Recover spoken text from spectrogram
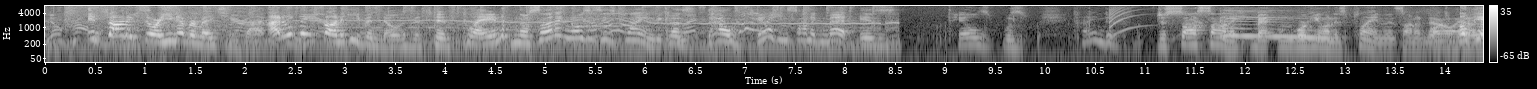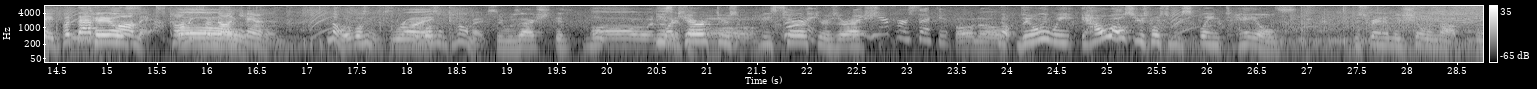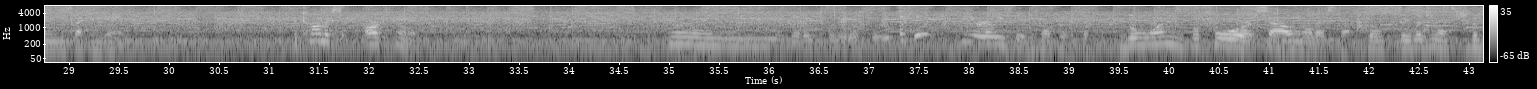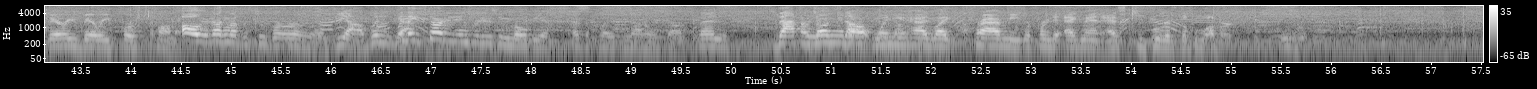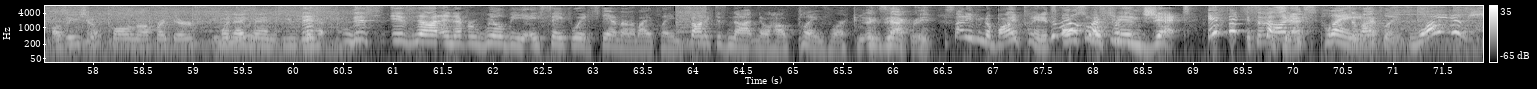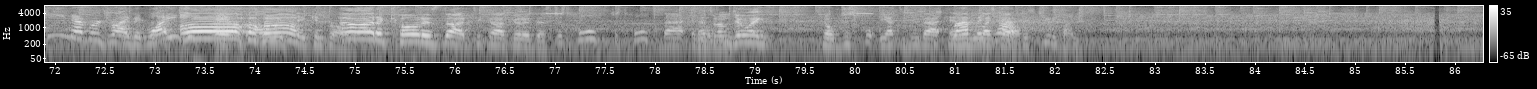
In Sonic's story, he never mentions that. I don't think Sonic even knows it's his plane. No, Sonic knows it's his plane because how Tails and Sonic met is Tails was kind of just saw Sonic working on his plane and then Sonic walked No, away. Okay, but that's Tails- comics. Comics are Oh. non-canon. No, it wasn't. Right. It wasn't comics. It was actually. It, well, Oh, and these what is that? characters. Oh. These Sonic, characters are wait actually. here for a second. Oh no. No, the only way. How else are you supposed to explain Tails just randomly showing up in the second game? The comics are canon. Another tornado stage. I think the early stages might be different. The ones before Sally and all that stuff. Those the original, the very very first comic. Oh, you're talking about the super early ones. Yeah, when when they started introducing Mobius as a place and that whole stuff, then that's I'm when talking about when you had like Crabmeat referring to Eggman as keeper of the blubber. Mm-hmm. Also, you should have fallen off right there. When Eggman, you This this is not and never will be a safe way to stand on a biplane. Sonic does not know how planes work. Exactly. it's not even a biplane. It's also a freaking is- jet. If it's, It's Sonic's jet, plane, it's a biplane. why does he never drive it? Why does Tails always take control? Ah, Dakota's not, not good at this. Just hold, just hold that. And That's what I'm doing. No, just you have to do that and Rapid then let tap, go. just shoot a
